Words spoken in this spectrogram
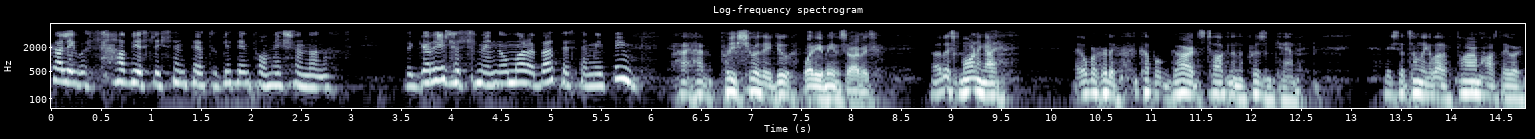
Kali was obviously sent there to get information on us. The guerrillas may know more about us than we think. I, I'm pretty sure they do. What do you mean, Sergeant? Uh, this morning, I, I overheard a couple guards talking in the prison camp. They said something about a farmhouse they were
